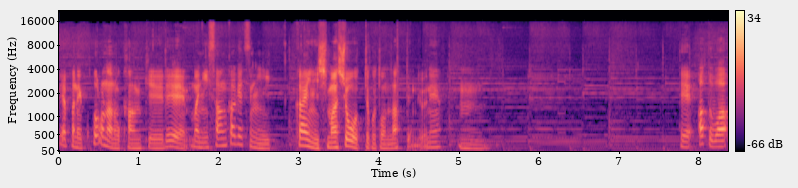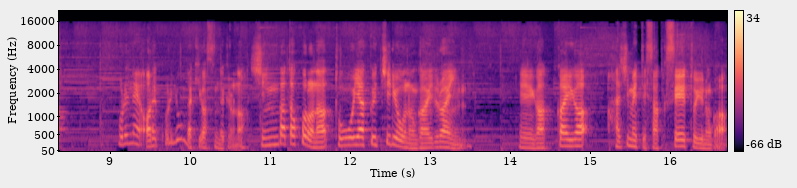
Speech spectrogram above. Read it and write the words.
やっぱね、コロナの関係で、まあ、2、3ヶ月に1回にしましょうってことになってんだよね。うん。で、あとは、これね、あれ、これ読んだ気がするんだけどな。新型コロナ投薬治療のガイドライン、えー、学会が初めて作成というのが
